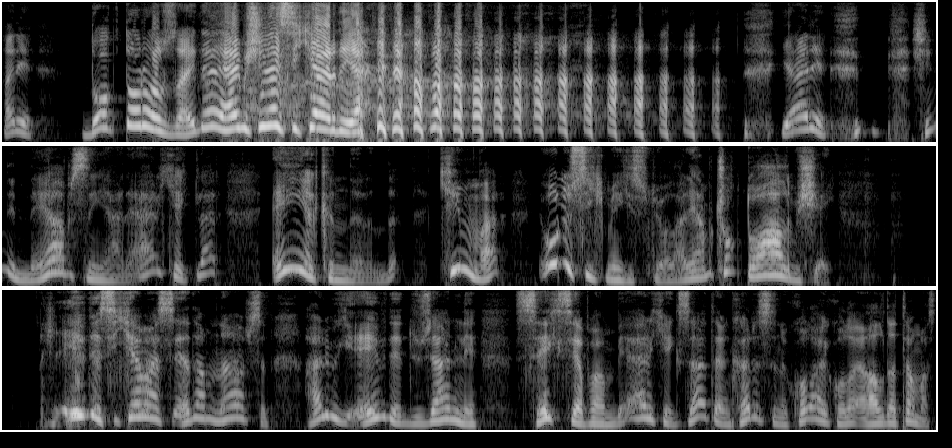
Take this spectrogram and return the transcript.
Hani doktor olsaydı hemşire sikerdi yani. yani şimdi ne yapsın yani erkekler en yakınlarında kim var? E onu sikmek istiyorlar. Yani çok doğal bir şey. Şimdi evde sikemezse adam ne yapsın? Halbuki evde düzenli seks yapan bir erkek zaten karısını kolay kolay aldatamaz.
